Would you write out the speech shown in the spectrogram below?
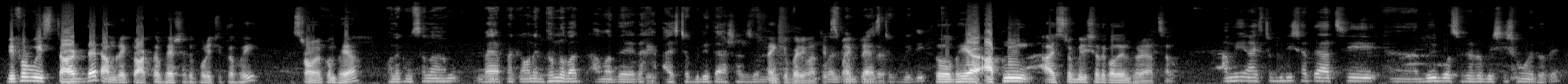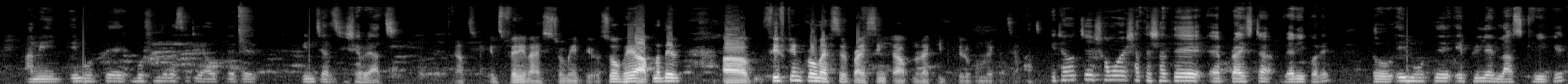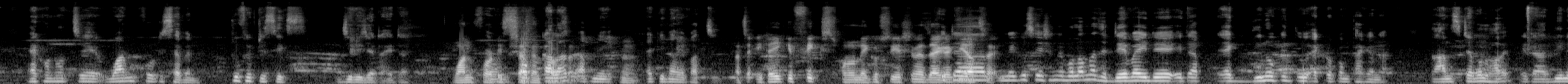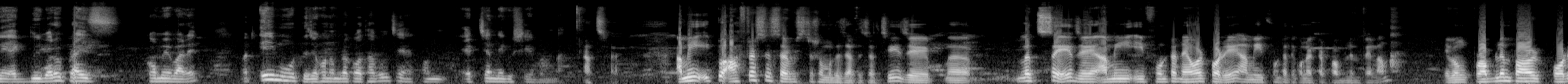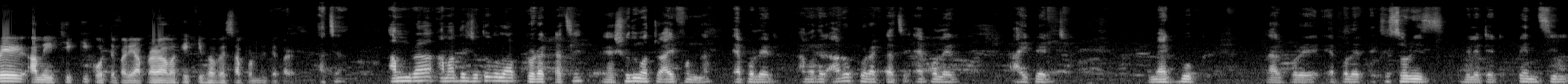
বিফোর উই স্টার্ট দ্যাট আমরা একটু আক্তার ভাইয়ের সাথে পরিচিত হই। আসসালামু আলাইকুম ভাইয়া। ওয়ালাইকুম সালাম ভাই আপনাকে অনেক ধন্যবাদ আমাদের আইস্টক বিডিতে আসার জন্য। Thank you very much it's my pleasure তো ভাইয়া আপনি আইস্টক বিডির সাথে কতদিন ধরে আছেন? আমি আইস্টক বিডির সাথে আছি দুই বছরেরও বেশি সময় ধরে। আমি এই মুহূর্তে বসুন্ধরা সিটি আউটলেটের ইনচার্জ হিসেবে আছি। আচ্ছা it's very nice to meet you so ভাইয়া আপনাদের ফিফটিন প্রো ম্যাক্সের প্রাইসিংটা আপনারা কি কীরকম রেখেছেন? আচ্ছা এটা হচ্ছে সময়ের সাথে সাথে প্রাইসটা ভ্যারি করে। তো এই মুহূর্তে এপ্রিলের লাস্ট উইকে এখন হচ্ছে one forty seven two fifty six GB যেটা এটা ওয়ান ফর্টি সেভেন কালার আপনি। একই দামে পাচ্ছেন। আচ্ছা এটাই কি ফিক্সড কোনো নেগোসিয়েশনের জায়গা কি এটা আছে? নেগোসিয়েশনে বললাম না যে ডে বাই ডে এটা একদিনও কিন্তু একরকম থাকে না। তো আনস্টেবল হয় এটা দিনে এক দুইবারও প্রাইস কমে বাড়ে। বাট এই মুহূর্তে যখন আমরা কথা বলছি এখন এর চেয়ে নেগোসিয়েবল না। আচ্ছা। আমি একটু আফটার সেল সার্ভিসটা সম্বন্ধে জানতে চাচ্ছি যে লেটস সে যে আমি এই ফোনটা নেওয়ার পরে আমি এই ফোনটাতে কোনো একটা প্রবলেম পেলাম এবং প্রবলেম পাওয়ার পরে আমি ঠিক কি করতে পারি? আপনারা আমাকে কীভাবে সাপোর্ট দিতে পারেন? আচ্ছা আমরা আমাদের যতগুলো প্রোডাক্ট আছে শুধুমাত্র আইফোন না অ্যাপলের আমাদের আরও প্রোডাক্ট আছে অ্যাপলের আইপ্যাড ম্যাকবুক তারপরে অ্যাপলের অ্যাক্সেসরিজ রিলেটেড পেন্সিল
